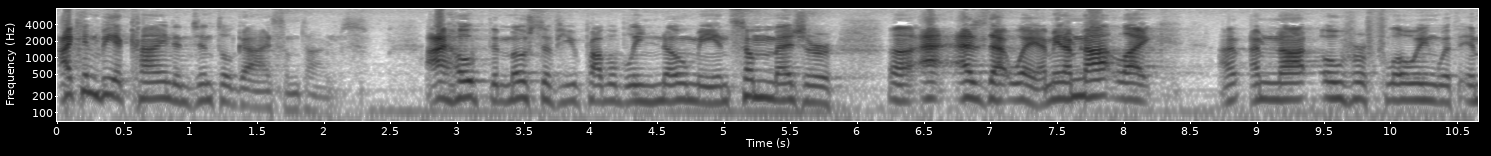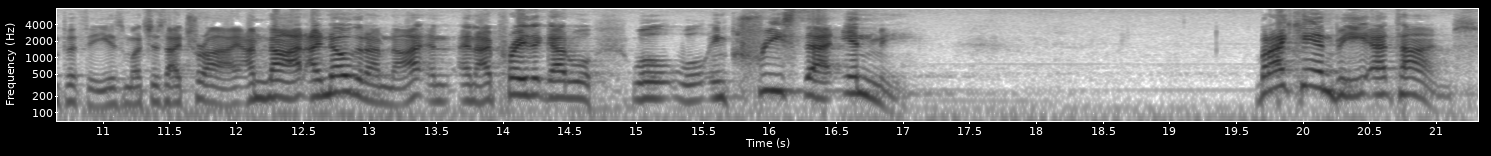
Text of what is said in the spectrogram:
I can be a kind and gentle guy sometimes. I hope that most of you probably know me in some measure uh, as that way. I mean, I'm not like, I'm not overflowing with empathy as much as I try. I'm not. I know that I'm not, and, and I pray that God will, will, will increase that in me. But I can be at times,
